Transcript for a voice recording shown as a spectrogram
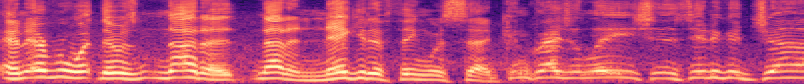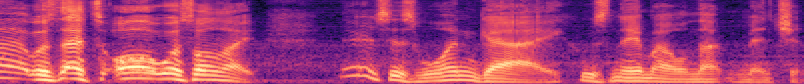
And everyone, there was not a not a negative thing was said. Congratulations, you did a good job. It was that's all it was all night. There's this one guy whose name I will not mention,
